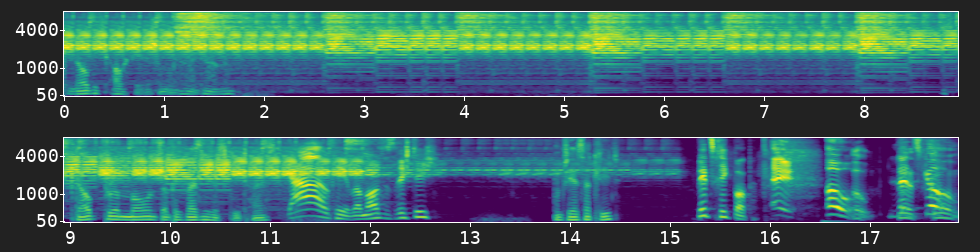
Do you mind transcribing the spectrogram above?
Glaube ich auch, dass ich schon mal gehört habe. Glaube Ramones, aber ich weiß nicht, wie das Lied heißt. Ja, okay, Ramones ist richtig. Und wie heißt das Lied? Blitzkrieg Bob. Ey, oh, let's go.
